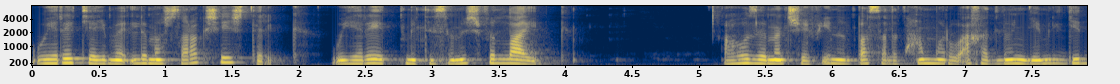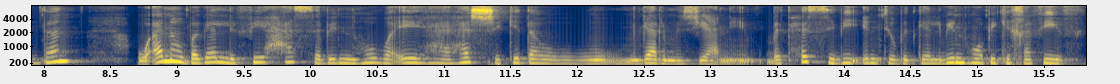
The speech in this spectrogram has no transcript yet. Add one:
ويا ريت اللي ما اشتركش يشترك ويا ريت ما تنسونيش في اللايك. اهو زي ما أنتم شايفين البصل اتحمر واخد لون جميل جدا وأنا وبقلب فيه حاسة بان هو إيه هش كده ومجرمش يعني بتحسي بيه انت وبتقلبين هو بيجي خفيف.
